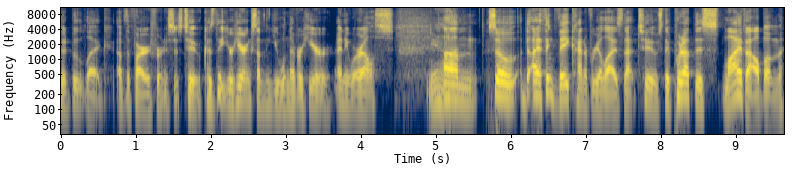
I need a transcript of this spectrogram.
good bootleg of the fiery furnaces too because that you're hearing something you will never hear anywhere else. Yeah. um so th- i think they kind of realized that too. So they put out this live album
